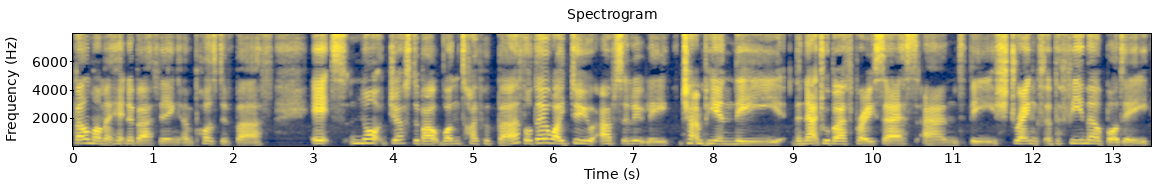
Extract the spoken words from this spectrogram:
Bell Mama hypnobirthing and positive birth. It's not just about one type of birth, although I do absolutely champion the the natural birth process and the strength of the female body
